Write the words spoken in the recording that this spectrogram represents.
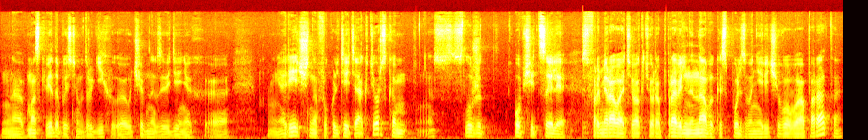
в Москве, допустим, в других учебных заведениях. Речь на факультете актерском служит общей цели сформировать у актера правильный навык использования речевого аппарата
